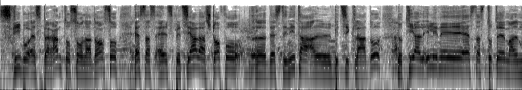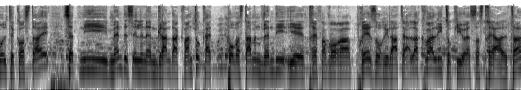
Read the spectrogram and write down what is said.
skribo Esperanto sur la dorso estas el speciala ŝtofo uh, destinita al biciklado, do tial ili ne estas tute malmulte kostaj, sed ni mendes ilin en granda kvanto kaj povas tamen vendi je tre favora prezo rilate al la kvalito kiu estas tre alta,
